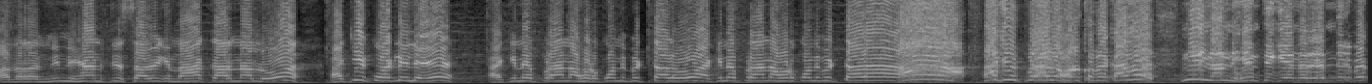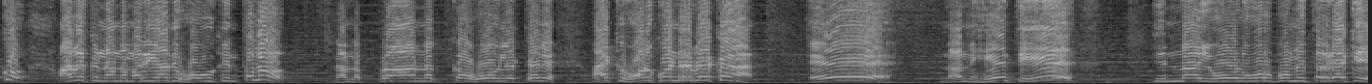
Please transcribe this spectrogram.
ಆದ್ರ ನಿನ್ನ ಹೆಂಡತಿ ಸಾವಿಗೆ ನಾ ಕಾರ್ನಲ್ಲು ಅಕ್ಕಿ ಕೊಡ್ಲಿಲ್ಲ ಆಕಿನೇ ಪ್ರಾಣ ಹೊಡ್ಕೊಂಡ್ ಬಿಟ್ಟಾಳು. ಆಕಿನೇ ಪ್ರಾಣ ಹೊಡ್ಕೊಂಡ್ ಬಿಟ್ಟಾಳ. ಆಕೆ ಪ್ರಾಣ ಹೊಡ್ಕೋಬೇಕಾದ್ರೆ ನೀ ನನ್ನ ಹೆಂಡತಿಗೆ ಏನಾರ ಎಂದಿರ್ಬೇಕು ಅದಕ್ಕೆ ನನ್ನ ಮರ್ಯಾದೆ ಹೋಗೋಕ್ಕಿಂತಲೂ ನನ್ನ ಪ್ರಾಣಕ್ಕ ಹೋಗ್ಲಿ ಅಂತ ಹೇಳಿ ಆಕೆ ಹೊಡ್ಕೊಂಡಿರ್ಬೇಕ. ಏ, ನನ್ನ ಹೆಂಡತಿ ದಿನ ಏಳು ಊರು ಭೂಮಿ ತಿರ್ಗಾಕಿ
